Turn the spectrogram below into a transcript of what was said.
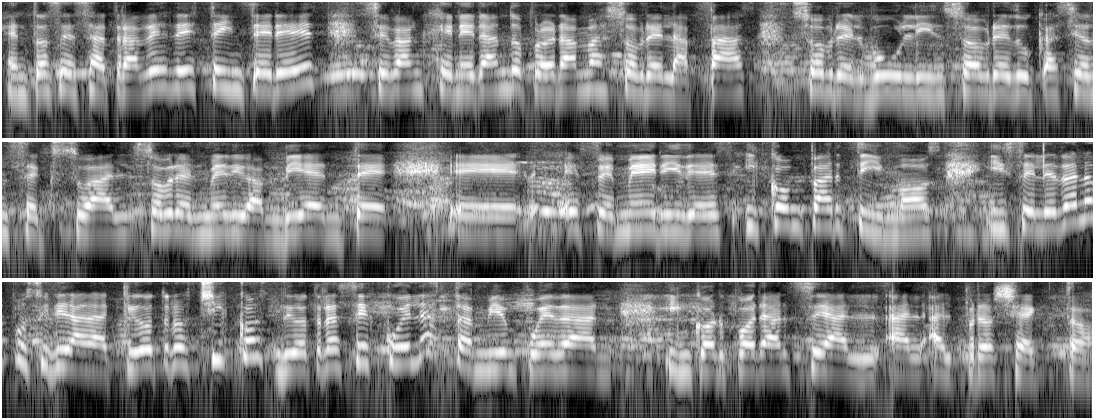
Entonces, a través de este interés se van generando programas sobre la paz, sobre el bullying, sobre educación sexual, sobre el medio ambiente, eh, efemérides, y compartimos. Y se le da la posibilidad a que otros chicos de otras escuelas también puedan incorporarse al proyecto,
